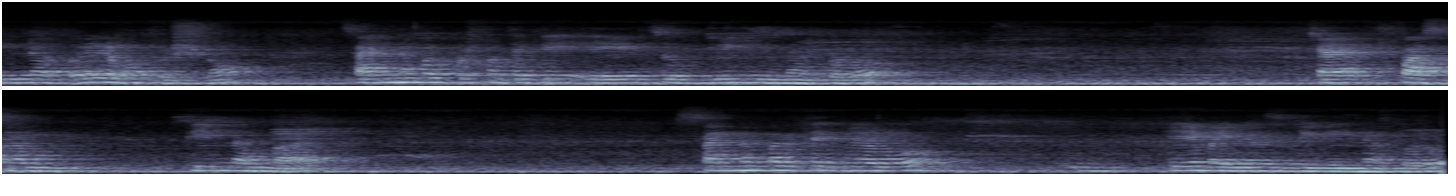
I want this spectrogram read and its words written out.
নির্ণয় করো এরকম প্রশ্ন। চার নম্বর প্রশ্ন থেকে এ যোগ দুই নির্ণয় করো। চার, পাঁচ নম্বর তিন নম্বর। চার নম্বর থাকবে হলো এ মাইনাস বি নির্ণয় করো।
